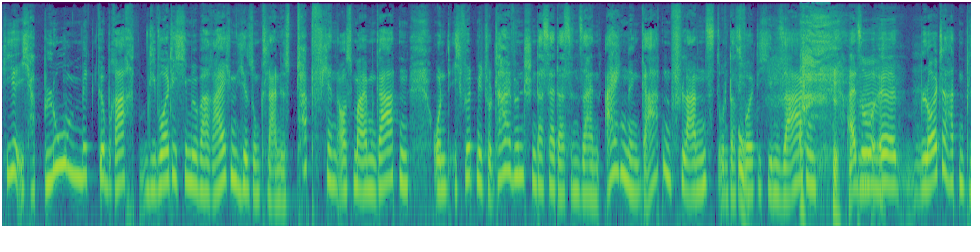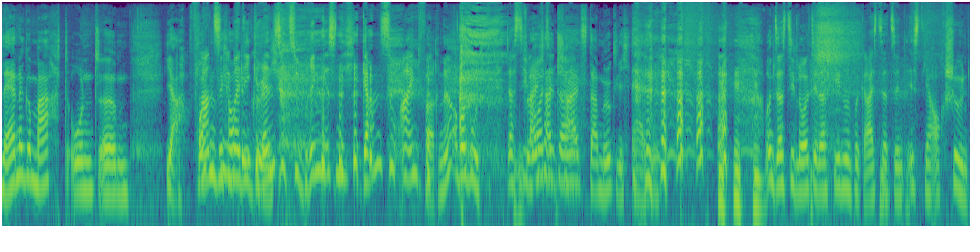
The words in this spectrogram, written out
hier, ich habe Blumen mitgebracht, die wollte ich ihm überreichen, hier so ein kleines Töpfchen aus meinem Garten und ich würde mir total wünschen, dass er das in seinen eigenen Garten pflanzt und das oh. wollte ich ihm sagen. Also äh, Leute hatten Pläne gemacht und ähm, ja, freuten sich über die König. Grenze zu bringen ist nicht ganz so einfach, ne? Aber gut, dass die Vielleicht Leute hat Charles da, da Möglichkeiten. und dass die Leute da stehen und begeistert sind, ist ja auch schön.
